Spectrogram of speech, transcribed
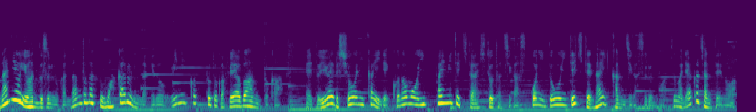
何を言わんとするのかなんとなくわかるんだけど、ウィニコットとかフェアバーンとか、えっ、ー、と、いわゆる小児科医で子供をいっぱい見てきた人たちがそこに同意できてない感じがするのは、つまり赤ちゃんっていうのは、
